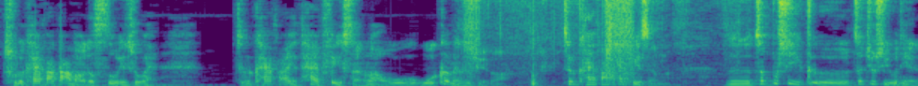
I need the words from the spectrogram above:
除了开发大脑的思维之外，这个开发也太费神了。我我个人是觉得，这个开发太费神了。呃，这不是一个，这就是有点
